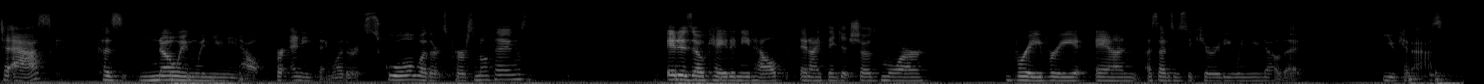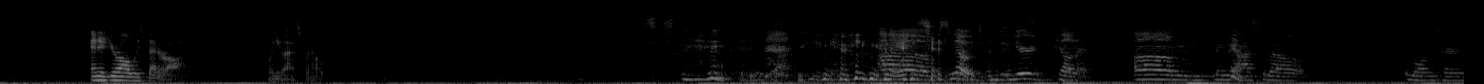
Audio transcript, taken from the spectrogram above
to ask because knowing when you need help for anything, whether it's school, whether it's personal things, it is okay to need help. And I think it shows more bravery and a sense of security when you know that you can ask. And you're always better off when you ask for help. You're giving good Um, answers. no, but I don't th- you're killing it. Um, maybe ask about long term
